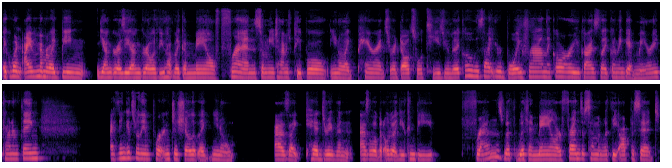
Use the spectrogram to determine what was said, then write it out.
like when I remember like being younger as a young girl, if you have like a male friend, so many times people, you know, like parents or adults will tease you and be like, "Oh, is that your boyfriend?" Like, "Oh, are you guys like going to get married?" kind of thing. I think it's really important to show that like, you know, as like kids or even as a little bit older, like you can be friends with with a male or friends of someone with the opposite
